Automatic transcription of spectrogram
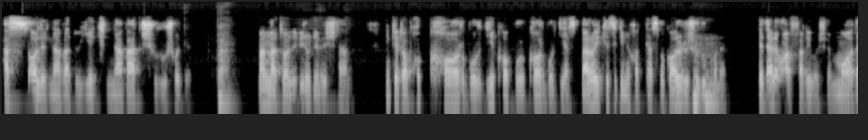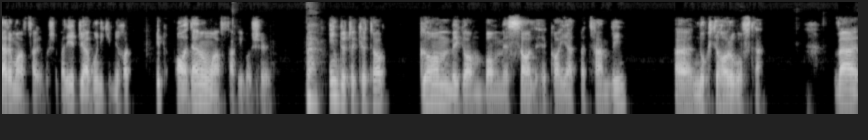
از سال 91 90 شروع شده. من مطالبی رو نوشتم. این کتاب ها کاربردی کاربردی است. برای کسی که می‌خواد کسب و کاری رو شروع کنه. پدر موفقی باشه مادر موفقی باشه برای یه جوونی که می‌خواد یک آدم موفقی باشه. بله. این دوتا کتاب گام به گام با مثال حکایت و تمرین نکته ها رو گفتن. و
